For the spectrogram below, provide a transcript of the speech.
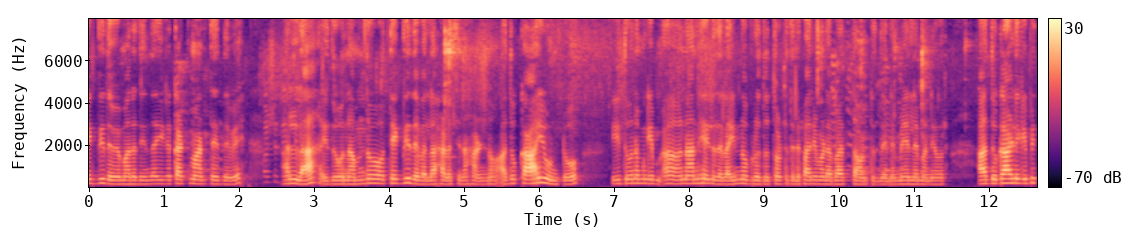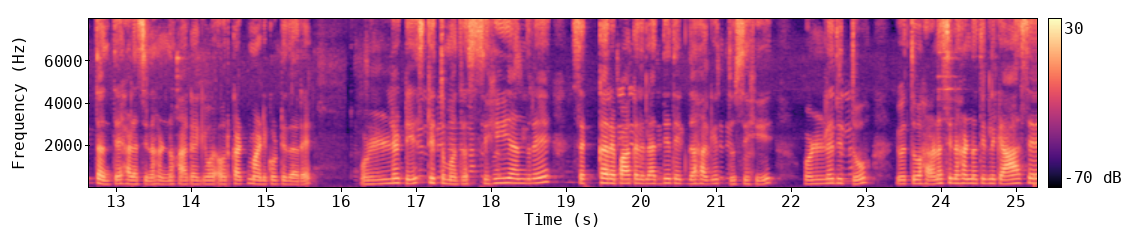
ತೆಗೆದಿದ್ದೇವೆ ಮರದಿಂದ, ಈಗ ಕಟ್ ಮಾಡ್ತಾ ಇದ್ದೇವೆ. ಅಲ್ಲ, ಇದು ನಮ್ಮದು ತೆಗೆದಿದ್ದೇವಲ್ಲ ಹಳಸಿನ ಹಣ್ಣು, ಅದು ಕಾಯಿ ಉಂಟು. ಇದು ನಮಗೆ ನಾನು ಹೇಳಿದಲ್ಲ, ಇನ್ನೊಬ್ರದ್ದು ತೋಟದಲ್ಲಿ ಪರಿಮಳ ಬರ್ತಾ ಉಂಟಂದೇನೆ ಮೇಲೆ ಮನೆಯವರು. ಅದು ಗಾಳಿಗೆ ಬಿತ್ತಂತೆ ಹಳಸಿನ ಹಣ್ಣು, ಹಾಗಾಗಿ ಅವರು ಕಟ್ ಮಾಡಿ ಕೊಟ್ಟಿದ್ದಾರೆ. ಒಳ್ಳೆ ಟೇಸ್ಟ್ ಇತ್ತು ಮಾತ್ರ. ಸಿಹಿ ಅಂದರೆ ಸಕ್ಕರೆ ಪಾಕದಲ್ಲಿ ಅದ್ದೆ ತೆಗೆದ ಹಾಗೆ ಇತ್ತು ಸಿಹಿ. ಒಳ್ಳೆದಿತ್ತು. ಇವತ್ತು ಹಳಸಿನ ಹಣ್ಣು ತಿನ್ನಲಿಕ್ಕೆ ಆಸೆ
